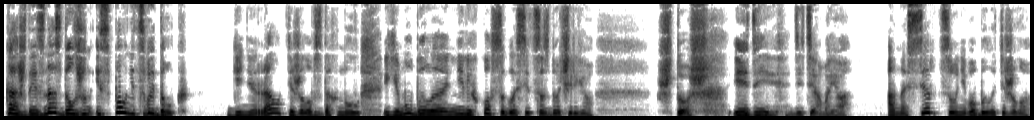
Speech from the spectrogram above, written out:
Каждый из нас должен исполнить свой долг». Генерал тяжело вздохнул. Ему было нелегко согласиться с дочерью. «Что ж, иди, дитя мое». А на сердце у него было тяжело.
